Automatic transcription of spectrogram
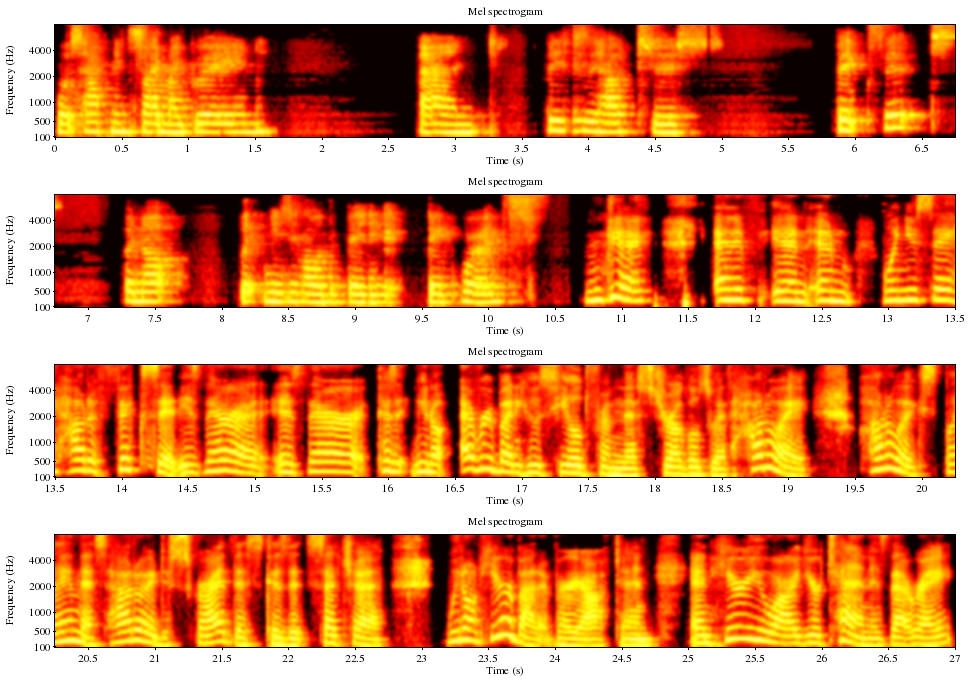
what's happening inside my brain, and basically how to fix it, but not like using all the big big words. Okay. And if and and when you say how to fix it, is there a is there because you know everybody who's healed from this struggles with how do I how do I explain this? How do I describe this? Because it's such a we don't hear about it very often. And here you are, you're 10, is that right?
